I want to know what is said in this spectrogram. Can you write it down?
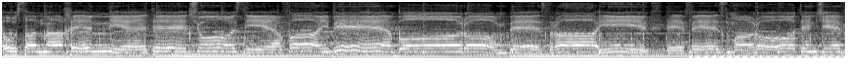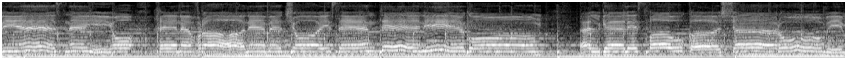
وصلنا خنية تشوسي فاي ببورم بإسرائيل. هفز مروت جيفيس نيو. خنفران متشوي سنتيني قوم. الجالس فوق الشروبيم.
